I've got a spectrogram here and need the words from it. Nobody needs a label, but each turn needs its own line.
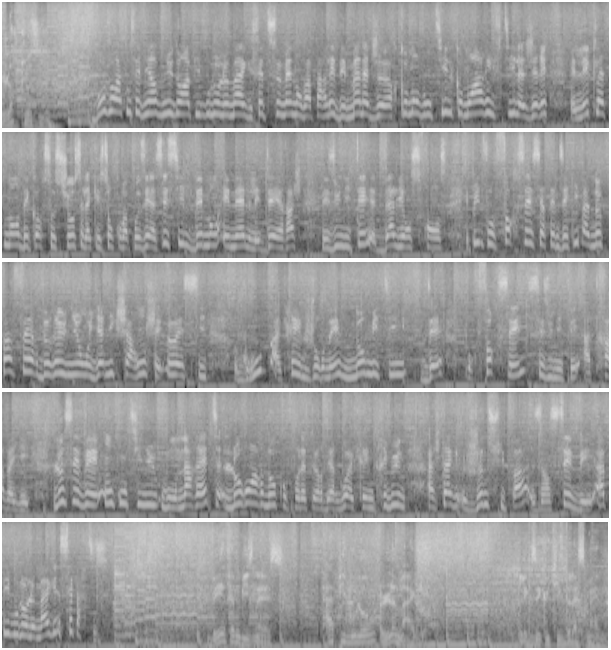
leur closier.
Bonjour à tous et bienvenue dans Happy Boulot le Mag. Cette semaine, on va parler des managers. Comment vont-ils? Comment arrivent-ils à gérer l'éclatement des corps sociaux? C'est la question qu'on va poser à Cécile Dément-Enel, les DRH des unités d'Alliance France. Et puis, il faut forcer certaines équipes à ne pas faire de réunion. Yannick Charon chez ESI Group a créé une journée No Meeting Day pour forcer ces unités à travailler. Le CV, on continue ou on arrête. Laurent Arnaud, cofondateur d'Ergo, a créé une tribune hashtag Je ne suis pas un CV. Happy Boulot le mag, c'est parti.
BFM Business, Happy Boulot, le MAG, l'exécutif de la semaine.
